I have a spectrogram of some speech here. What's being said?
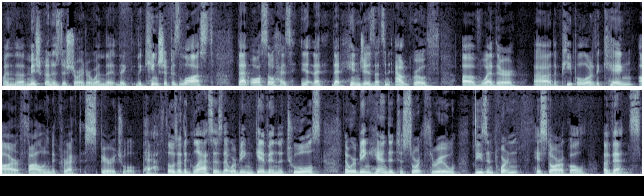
when the Mishkan is destroyed or when the, the, the kingship is lost, that also has, that, that hinges, that's an outgrowth of whether uh, the people or the king are following the correct spiritual path. Those are the glasses that we're being given, the tools that we're being handed to sort through these important historical events.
